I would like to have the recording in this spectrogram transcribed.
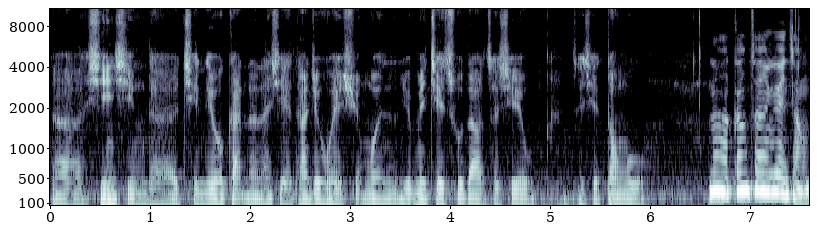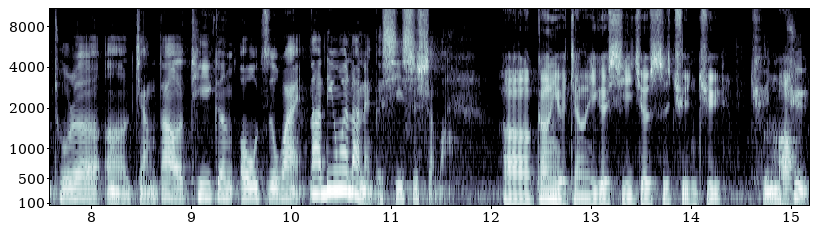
呃，新型的禽流感的那些，他就会询问有没有接触到这些这些动物。那刚才院长除了呃讲到 T 跟 O 之外，那另外那两个 C 是什么？呃，刚有讲一个 C 就是群聚，群聚，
